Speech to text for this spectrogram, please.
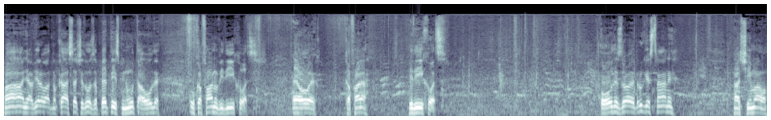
mahanja, vjerovatno kada sad će doći za 15 minuta ovdje u kafanu Vidikovac. Evo ovo je kafana Vidikovac. Ovdje s druge strane, znači imamo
